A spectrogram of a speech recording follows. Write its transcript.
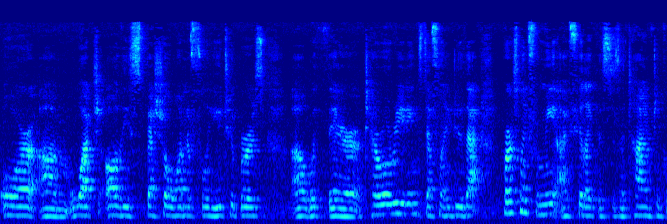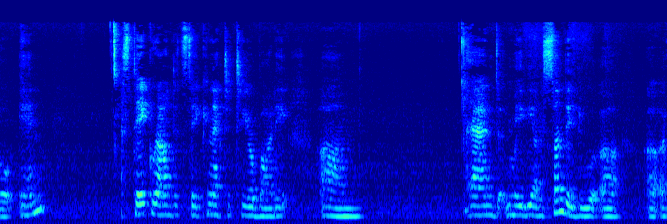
or um, watch all these special wonderful YouTubers uh, with their tarot readings definitely do that. Personally for me I feel like this is a time to go in stay grounded stay connected to your body um, and maybe on Sunday do a, a,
